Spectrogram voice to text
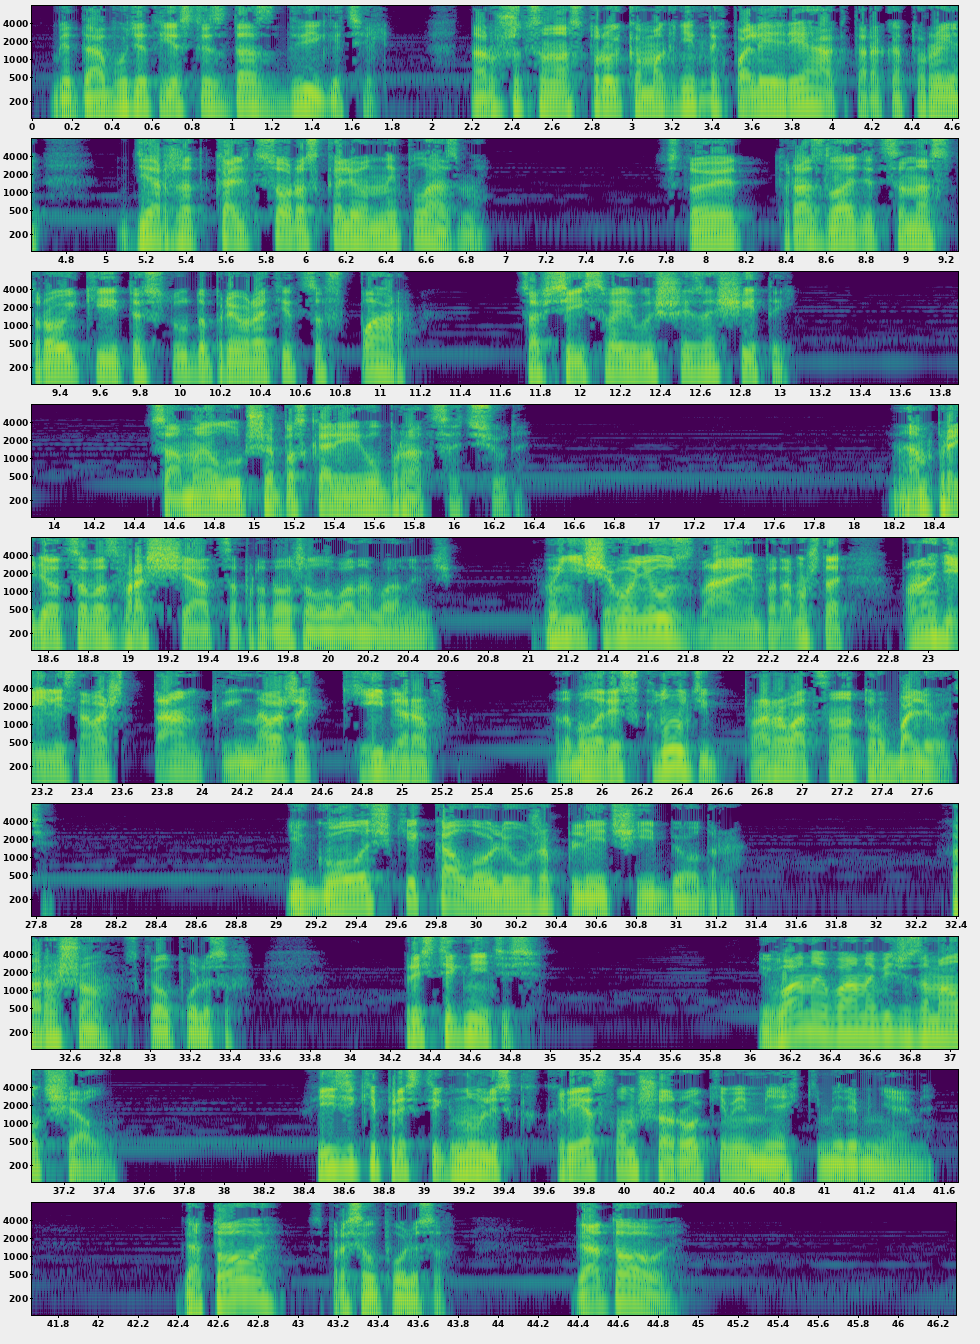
Беда будет, если сдаст двигатель. Нарушится настройка магнитных полей реактора, которые держат кольцо раскаленной плазмы. Стоит разладиться настройки, и Тестуда превратится в пар со всей своей высшей защитой. Самое лучшее поскорее убраться отсюда». «Нам придется возвращаться», — продолжал Иван Иванович. Мы ничего не узнаем, потому что понадеялись на ваш танк и на ваших киберов. Надо было рискнуть и прорваться на турболете. Иголочки кололи уже плечи и бедра. «Хорошо», — сказал Полюсов. «Пристегнитесь». Иван Иванович замолчал. Физики пристегнулись к креслам широкими мягкими ремнями. «Готовы?» — спросил Полюсов. «Готовы».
